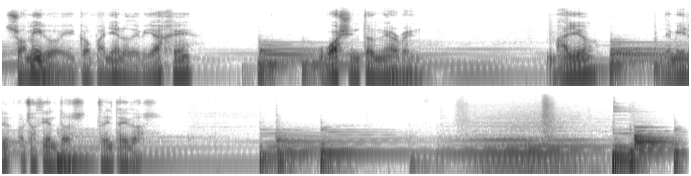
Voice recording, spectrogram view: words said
Su amigo y compañero de viaje, Washington Irving, mayo de 1832.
